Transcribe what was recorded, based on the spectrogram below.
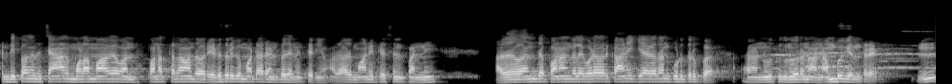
கண்டிப்பாக இந்த சேனல் மூலமாக வந்து பணத்தெல்லாம் வந்து அவர் எடுத்திருக்க மாட்டார் என்பது எனக்கு தெரியும். அதாவது மானிட்டேஷன் பண்ணி அதை வந்த பணங்களை கூட அவர் காணிக்கையாக தான் கொடுத்துருப்பார் நூற்றுக்கு நூறு நான் நம்புகின்றேன். ம்?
